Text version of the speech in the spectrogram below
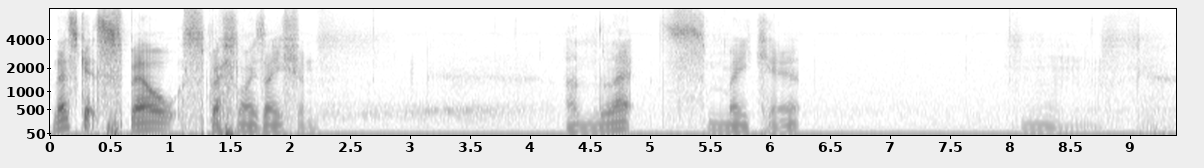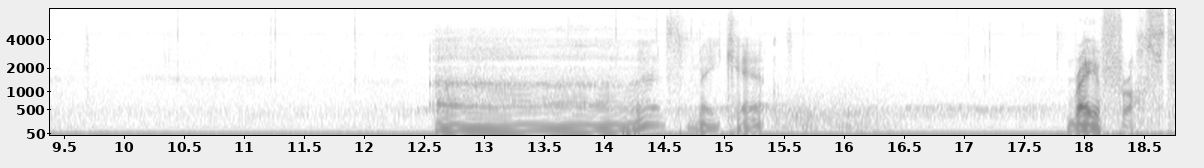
let's get spell specialization, and let's make it. Hmm, uh, let's make it Ray of Frost.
